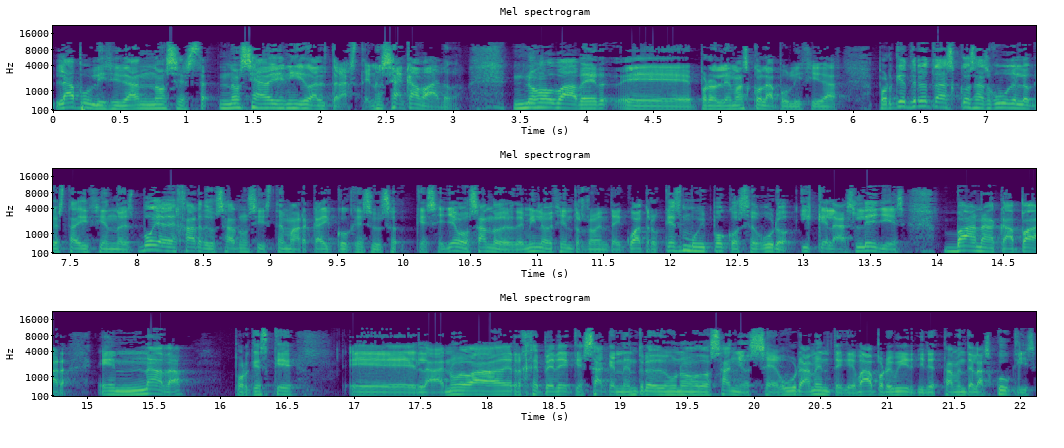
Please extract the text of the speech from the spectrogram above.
la publicidad no se, ha venido al traste, no se ha acabado. No va a haber eh, problemas con la publicidad. Porque, entre otras cosas, Google lo que está diciendo es: voy a dejar de usar un sistema arcaico que se, usa, que se lleva usando desde 1994, que es muy poco seguro y que las leyes van a capar en nada. Porque es que eh, la nueva RGPD que saquen dentro de uno o dos años seguramente que va a prohibir directamente las cookies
